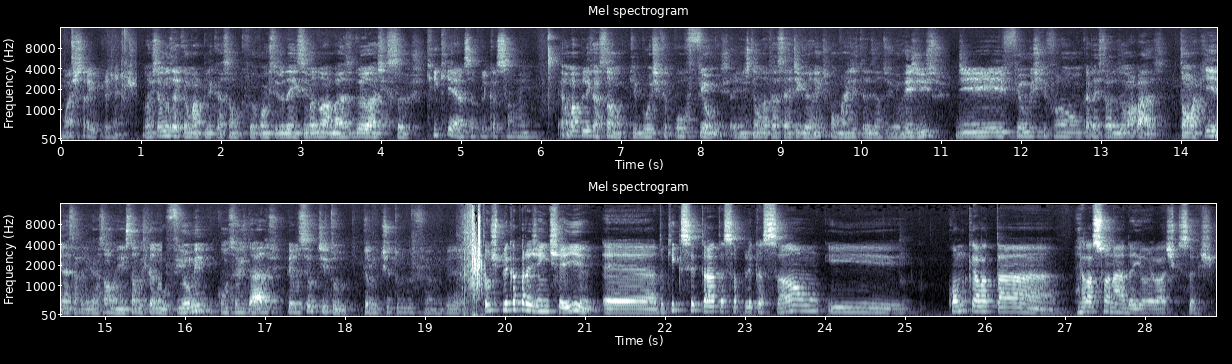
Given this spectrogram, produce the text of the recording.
Mostra aí pra gente. Nós temos aqui uma aplicação que foi construída em cima de uma base do Elasticsearch. O que, que é essa aplicação aí? É uma aplicação que busca por filmes. A gente tem um dataset grande, com mais de 300 mil registros, de filmes que foram cadastrados em uma base. Então aqui nessa aplicação a gente está buscando o filme com seus dados pelo seu título. Pelo título do filme, beleza. Então explica pra gente aí é, do que, que se trata essa aplicação e como que ela está relacionada aí ao Elasticsearch.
